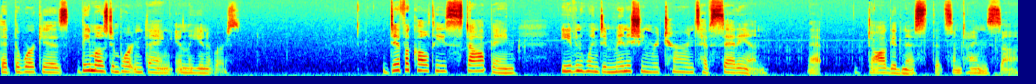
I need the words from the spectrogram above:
that the work is the most important thing in the universe. Difficulties stopping even when diminishing returns have set in. That doggedness that sometimes uh,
